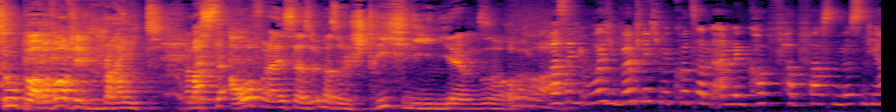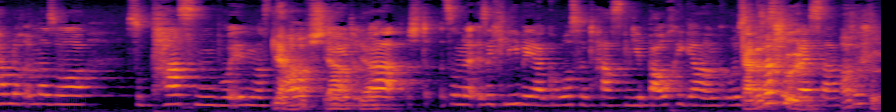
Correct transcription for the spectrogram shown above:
Super, aber auf den Right. Dann machst du auf und dann ist da so immer so eine Strichlinie und so. Oh. Was ich, wo ich wirklich mir kurz an, an den Kopf hab fassen müssen, die haben doch immer so, so Tassen, wo irgendwas Ja, draufsteht. ja, und ja. so eine, also ich liebe ja große Tassen, je bauchiger und größer, desto besser. Ja schön.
